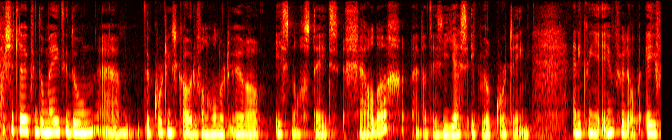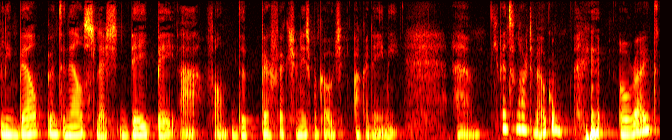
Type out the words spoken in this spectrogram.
Als je het leuk vindt om mee te doen, um, de kortingscode van 100 euro is nog steeds geldig. Uh, dat is yes, ik wil korting. En die kun je invullen op evelienbel.nl slash dpa van de Perfectionisme Coach Academie. Um, je bent van harte welkom. Alright,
